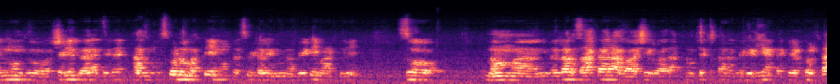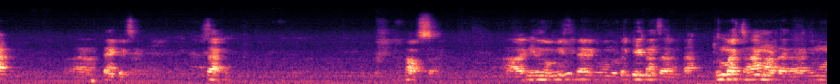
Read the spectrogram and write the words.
ಇನ್ನೊಂದು ಶೆಡ್ಯೂಲ್ ಬ್ಯಾಲೆನ್ಸ್ ಇದೆ. ಅದನ್ನ ಮುಗಿಸ್ಕೊಂಡು ಮತ್ತೆ ಇನ್ನೊಂದು ನಿಮ್ಮನ್ನ ಭೇಟಿ ಮಾಡ್ತೀವಿ. ಸೊ ನಮ್ಮ, ನಿಮ್ಮೆಲ್ಲರ ಸಹಕಾರ ಹಾಗೂ ಆಶೀರ್ವಾದ ನಮ್ಮ ಚಿತ್ರತಂಡ ಇರಲಿ ಅಂತ ಕೇಳ್ಕೊಳ್ತಾ ಥ್ಯಾಂಕ್ ಯು ಸರ್ ಸರ್ ಹೌದು ಸರ್ ಇದು ಮ್ಯೂಸಿಕ್ ಡೈರೆಕ್ಟರ್ ಬಂದ್ಬಿಟ್ಟು ಕೀರ್ತನ್ ಸರ್ ಅಂತ. ತುಂಬಾ ಚೆನ್ನಾಗಿ ಮಾಡ್ತಾ ಇದ್ದಾರೆ. ಅದನ್ನು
